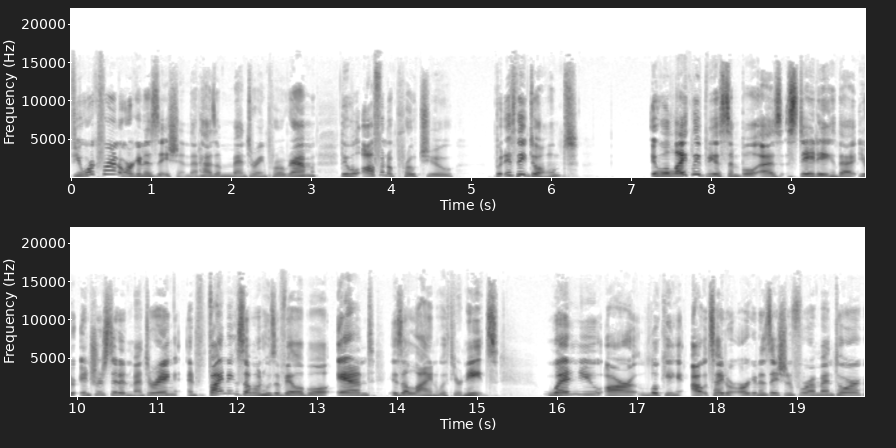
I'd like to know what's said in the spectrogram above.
If you work for an organization that has a mentoring program, they will often approach you. But if they don't, it will likely be as simple as stating that you're interested in mentoring and finding someone who's available and is aligned with your needs. When you are looking outside your organization for a mentor,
